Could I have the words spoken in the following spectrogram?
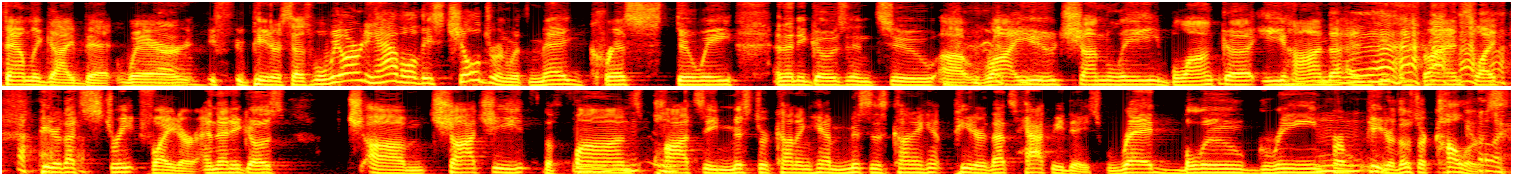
Family Guy bit where oh. Peter says, "Well, we already have all these children with Meg, Chris, Stewie," and then he goes into uh, Ryu, Chun Li, Blanka, E Honda, and, and Brian's like, "Peter, that's Street Fighter," and then he goes um, Chachi, the Fonz, mm-hmm. Potsy, Mr. Cunningham, Mrs. Cunningham. Peter, that's Happy Days. Red, blue, green, purple. Mm-hmm. Peter, those are colors.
